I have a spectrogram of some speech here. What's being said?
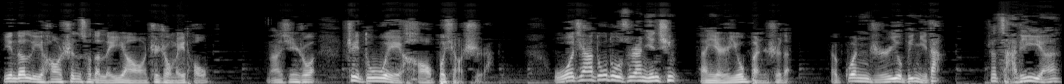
引得李浩身侧的雷耀直皱眉头。那心说：这都尉好不小事啊！我家都督虽然年轻，但也是有本事的，官职又比你大，这咋地呀？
